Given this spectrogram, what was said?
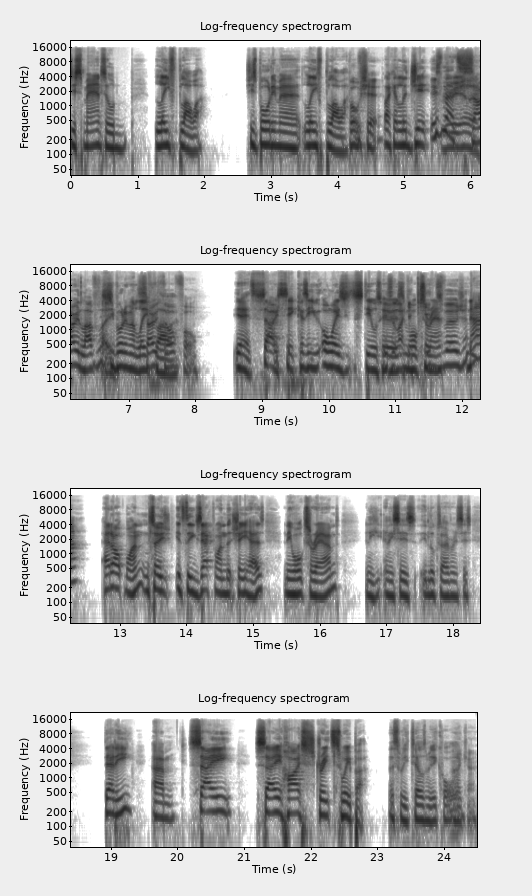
dismantled leaf blower. She's bought him a leaf blower, Bullshit. like a legit. Isn't that Really? so lovely? She bought him a leaf blower. so blower. thoughtful. Yeah, it's so sick because he always steals hers Is it like and a walks kids around. version? Nah, adult one. And so it's the exact one that she has. And he walks around and he and he says, he looks over and says, Daddy, um, say say high street sweeper. That's what he tells me to call him. Okay.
